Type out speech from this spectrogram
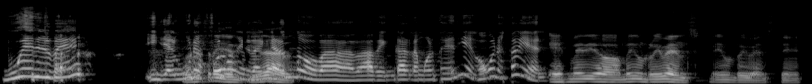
vuelve y de alguna forma, bailando, va, va a vengar la muerte de Diego. Bueno, está bien. Es medio, medio un revenge, medio un revenge, sí.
